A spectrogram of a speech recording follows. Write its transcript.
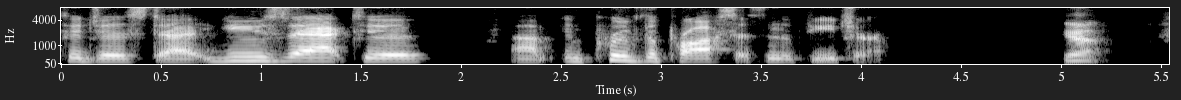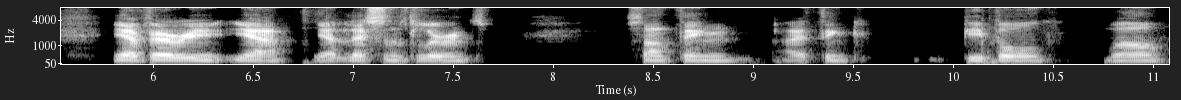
to just uh use that to um, improve the process in the future. Yeah. Yeah very yeah yeah lessons learned. Something i think people well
